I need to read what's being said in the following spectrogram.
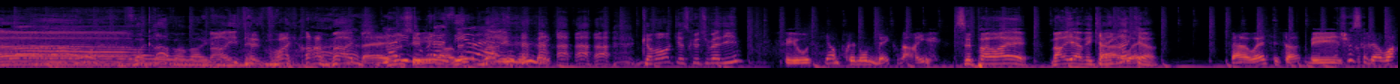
Euh... Voix grave, hein, Marie. Marie, t'as une voix grave, Marie. Ben, Marie c'est- du Brésil. Marie. Comment Qu'est-ce que tu m'as dit C'est aussi un prénom de mec, Marie. C'est pas vrai. Marie avec un Ah, Y ouais. Bah ouais, c'est ça. Mais je peux savoir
